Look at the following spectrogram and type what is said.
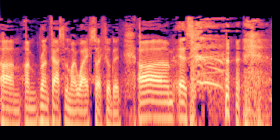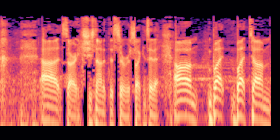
Um, I'm run faster than my wife, so I feel good. Um, as uh, sorry, she's not at this service, so I can say that. Um, but but um,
